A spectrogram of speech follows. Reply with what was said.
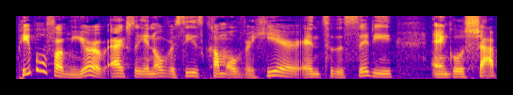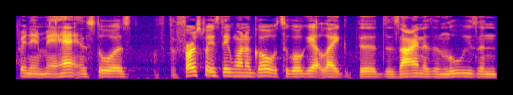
People from Europe actually and overseas come over here into the city and go shopping in Manhattan stores. The first place they want to go to go get like the designers and Louis and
